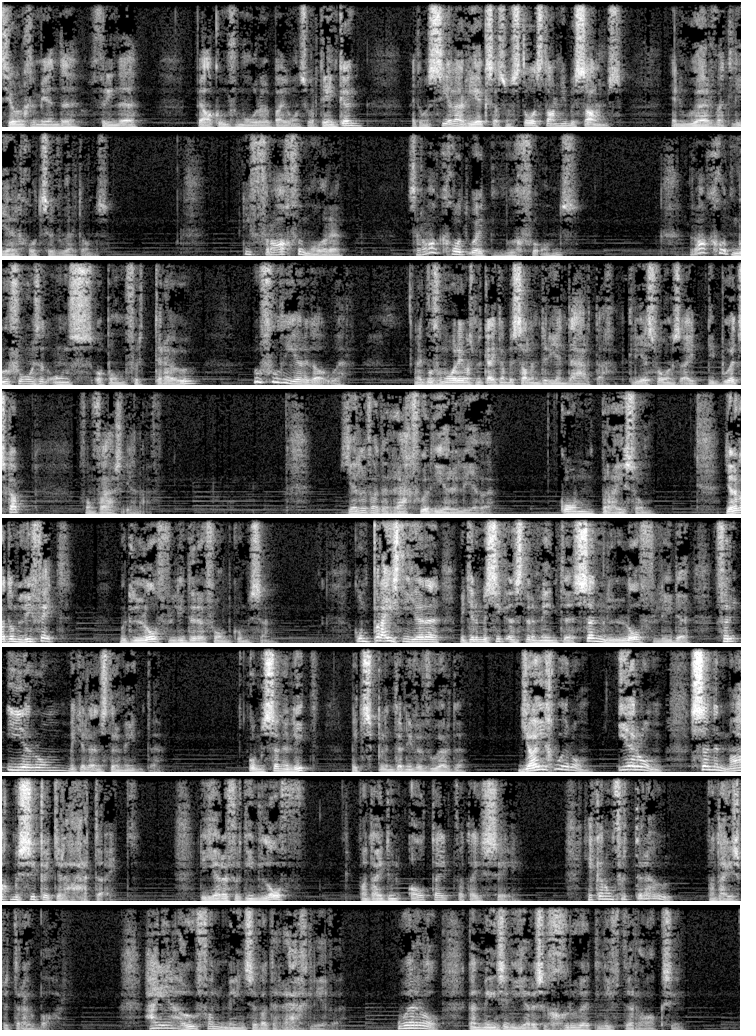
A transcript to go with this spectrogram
Sion gemeente, vriende, welkom vanmôre by ons oordeenking uit ons Sela reeks as ons stil staan in die psalms en hoor wat leer God se woord ons. Die vraag vanmôre is raak God ooit moeg vir ons? Raak God moeg vir ons dat ons op hom vertrou? Hoe voel die Here daaroor? En ek wil vanmôre hê ons moet kyk na Psalm 33. Ek lees vir ons uit die boodskap van vers 1 af. Julle wat reg voor die Here lewe, kom prys hom. Julle wat hom liefhet, moet lofliedere vir hom kom sing. Kom prys die Here met julle musiekinstrumente, sing lofliede, vereer hom met julle instrumente. Kom sing 'n lied met splinternuwe woorde. Juig oor hom, eer hom, sing en maak musiek uit julle harte uit. Die Here verdien lof want hy doen altyd wat hy sê. Jy kan hom vertrou want hy is betroubaar. Hy hou van mense wat reg lewe. Oral kan mense die Here se groot liefde raak sien.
